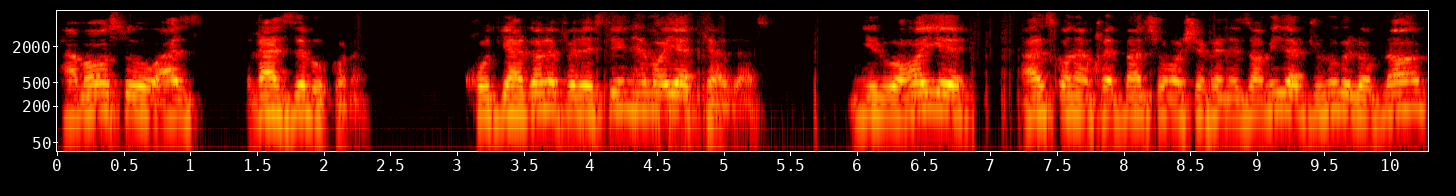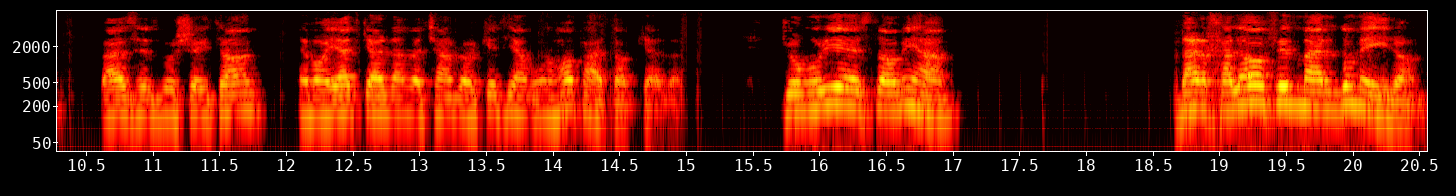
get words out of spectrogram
حماس و از غزه بکنن خودگردان فلسطین حمایت کرده است. نیروهای از کنم خدمت شما شبه نظامی در جنوب لبنان و از حزب شیطان حمایت کردند و چند راکتی هم اونها پرتاب کردند. جمهوری اسلامی هم برخلاف مردم ایران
